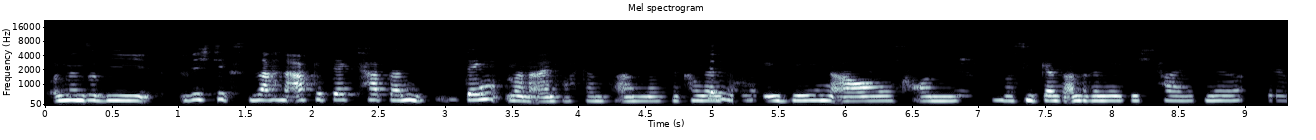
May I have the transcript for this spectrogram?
und man so die wichtigsten Sachen abgedeckt hat, dann denkt man einfach ganz anders. Da kommen ganz genau. andere Ideen auch und man sieht ganz andere Möglichkeiten. Ja, ja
